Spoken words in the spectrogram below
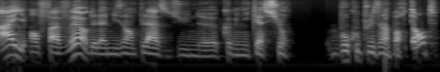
aillent en faveur de la mise en place d'une communication beaucoup plus importante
